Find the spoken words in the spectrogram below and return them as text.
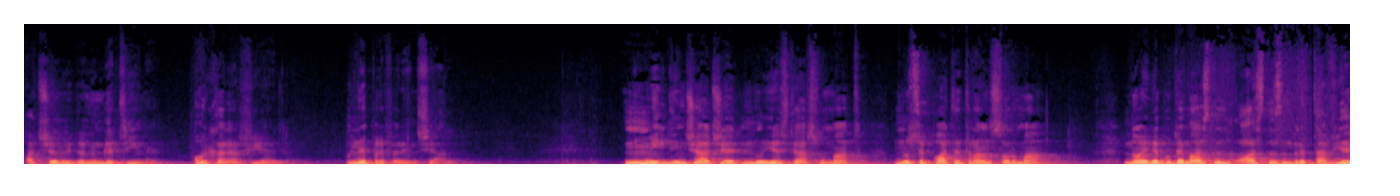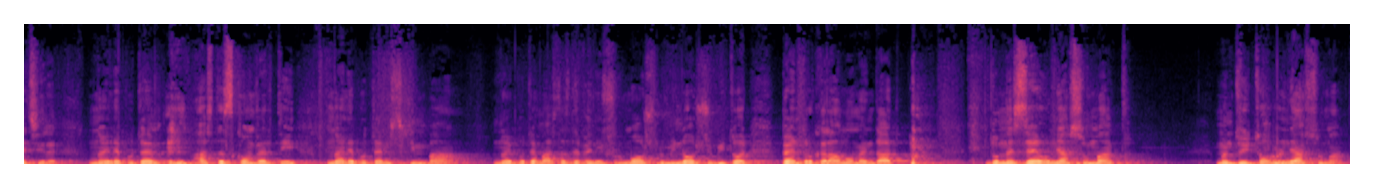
a celui de lângă tine, oricare ar fi el, nepreferențial. Nimic din ceea ce nu este asumat nu se poate transforma. Noi ne putem astăzi, astăzi îndrepta viețile. Noi ne putem astăzi converti. Noi ne putem schimba. Noi putem astăzi deveni frumoși, luminoși, iubitori, pentru că la un moment dat Dumnezeu ne-a asumat. Mântuitorul ne-a asumat.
